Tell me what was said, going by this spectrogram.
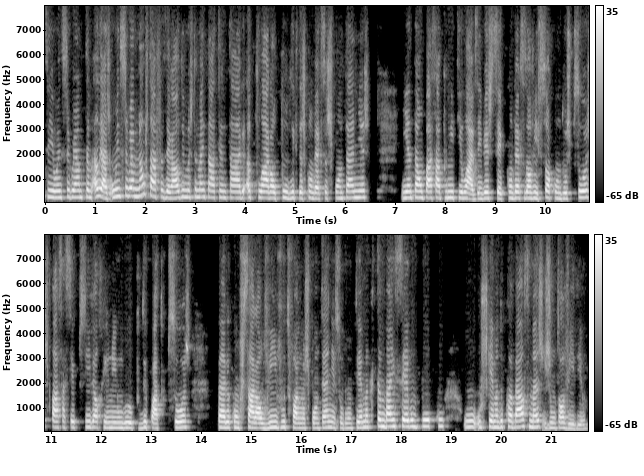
sim, o Instagram também. Aliás, o Instagram não está a fazer áudio, mas também está a tentar apelar ao público das conversas espontâneas e então passa a permitir lives, em vez de ser conversas ao vivo só com duas pessoas, passa a ser possível reunir um grupo de quatro pessoas para conversar ao vivo de forma espontânea sobre um tema que também segue um pouco o, o esquema do Clubhouse, mas junto ao vídeo.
